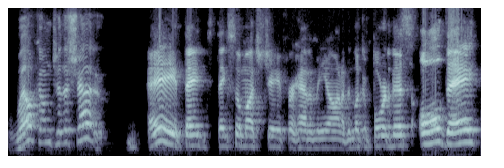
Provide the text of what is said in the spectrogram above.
Welcome to the show. Hey, thanks, thanks so much, Jay, for having me on. I've been looking forward to this all day.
